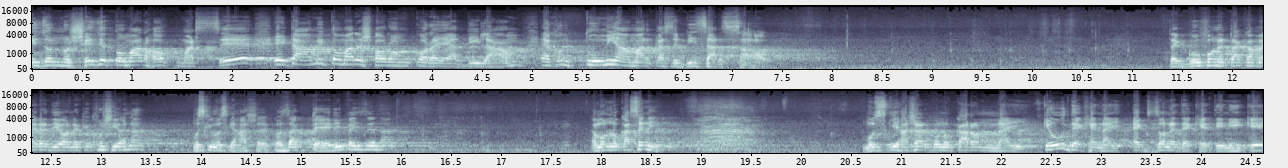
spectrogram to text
এই জন্য সে যে তোমার হক মারছে, এটা আমি তোমারে স্মরণ করাইয়া দিলাম। এখন তুমি আমার কাছে বিচার চাও। তাই গোপনে টাকা মেরে দিয়ে অনেকে খুশি হয় না? মুসকি মুসকি হাসে। যাক টেরই পাইছে না। এমন লোক আসেনি মুস্কি হাসার কোনো কারণ নাই। কেউ দেখে নাই। একজনে দেখে। তিনি কে?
